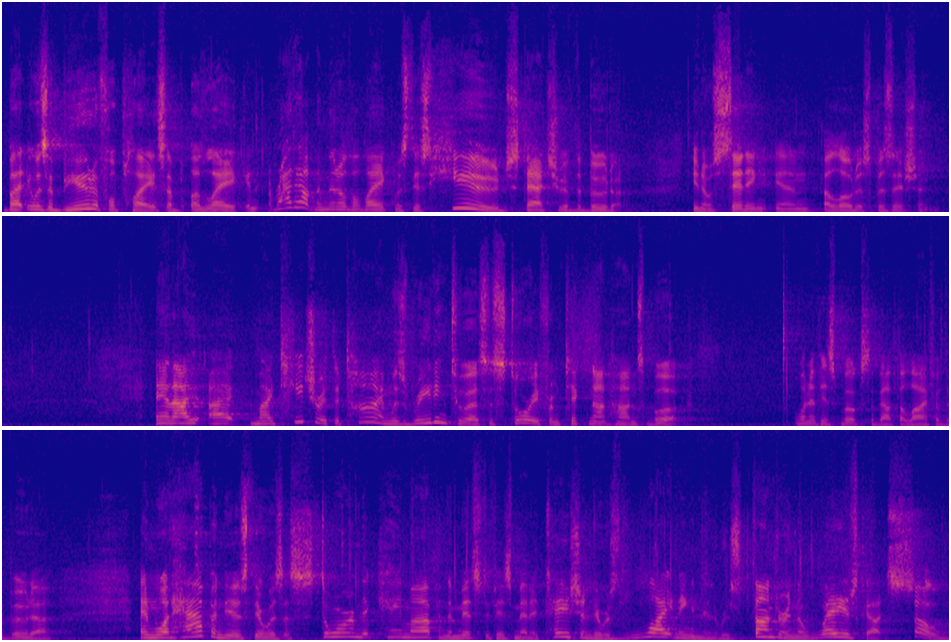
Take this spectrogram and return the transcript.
But it was a beautiful place, a, a, lake. And right out in the middle of the lake was this huge statue of the Buddha, you know, sitting in a lotus position. And I, I, my teacher at the time was reading to us a story from Thich Nhat Hanh's book, one of his books about the life of the Buddha. And what happened is there was a storm that came up in the midst of his meditation. There was lightning and there was thunder, and the waves got so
